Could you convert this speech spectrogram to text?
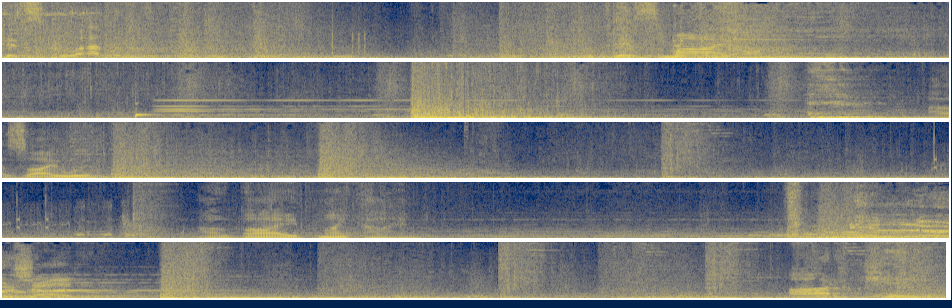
This gladdens me. It is my honor. As I will. I'll bide my time. Illusion! Arcane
